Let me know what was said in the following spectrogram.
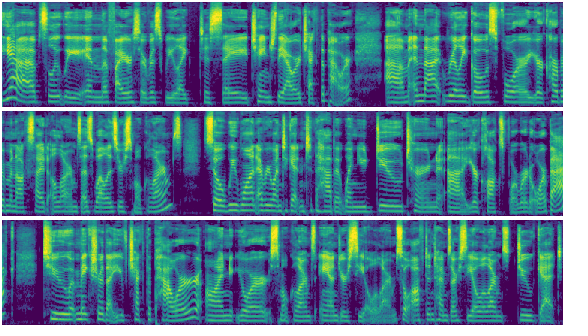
Yeah, absolutely. In the fire service, we like to say change the hour, check the power. Um, and that really goes for your carbon monoxide alarms as well as your smoke alarms. So we want everyone to get into the habit when you do turn uh, your clocks forward or back to make sure that you've checked the power on your smoke alarms and your CO alarms. So oftentimes our CO alarms do get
